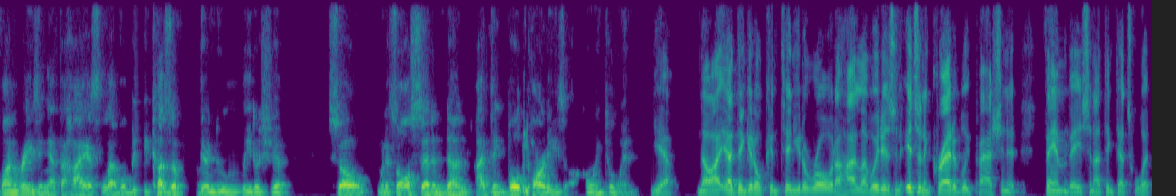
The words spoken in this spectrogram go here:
fundraising at the highest level because of their new leadership. So when it's all said and done, I think both parties are going to win. Yeah, no, I, I, think it'll continue to roll at a high level. It is an it's an incredibly passionate fan base, and I think that's what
